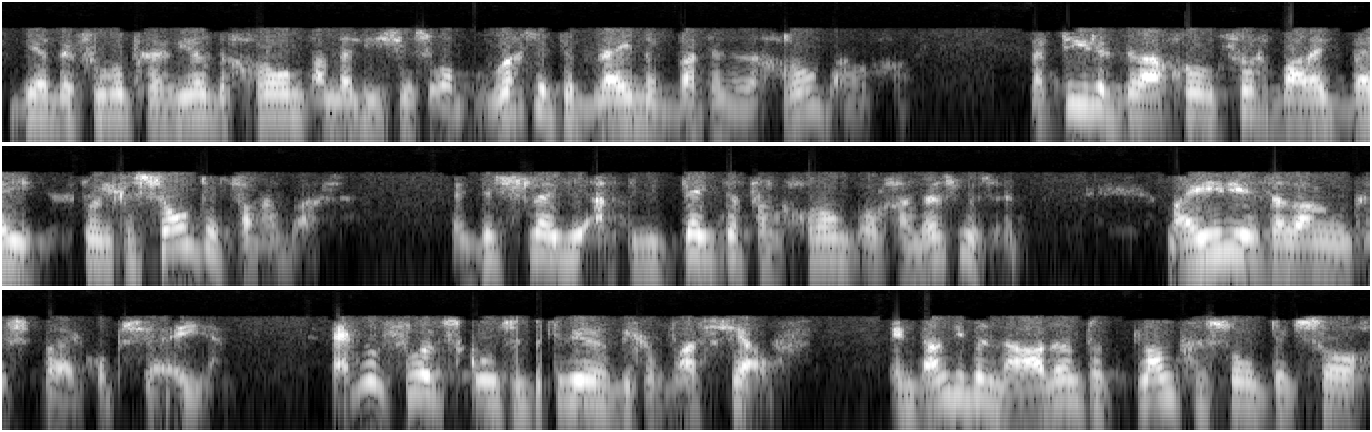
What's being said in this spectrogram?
deur byvoorbeeld gereelde grondanalises op hoogte te bly met wat in hulle grond aangaan. Natuurlik dra grondvrugbaarheid by tot die gesondheid van gewasse. En dit sluit die aktiwiteite van grondorganismes in. Maar hierdie is 'n lang gesprek op sy eie. Ek wil voorts konsentreer op die gewas self en dan die benadering tot plantgesondheidsorg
